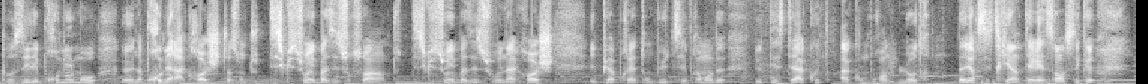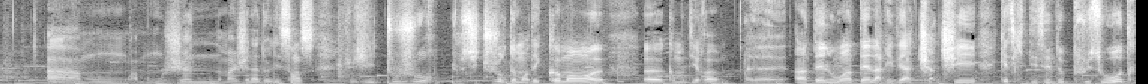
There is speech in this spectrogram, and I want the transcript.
posé les premiers mots, euh, la première accroche, de toute façon toute discussion est basée sur soi, hein. toute discussion est basée sur une accroche, et puis après ton but c'est vraiment de, de, tester à, à comprendre l'autre. D'ailleurs c'est ce qui est intéressant, c'est que à mon, jeune, à ma jeune adolescence, j'ai toujours, je me suis toujours demandé comment, euh, euh, comment dire, un tel ou un tel arrivait à tchatcher, qu'est-ce qu'il disait de plus ou autre,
